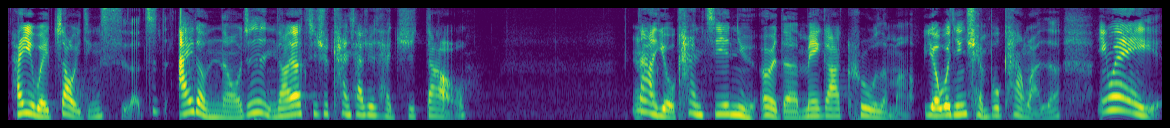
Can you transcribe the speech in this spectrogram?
还以为赵已经死了，这 I don't know，就是你知道要继续看下去才知道。那有看《街女二》的 Mega Crew 了吗？有，我已经全部看完了。因为，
